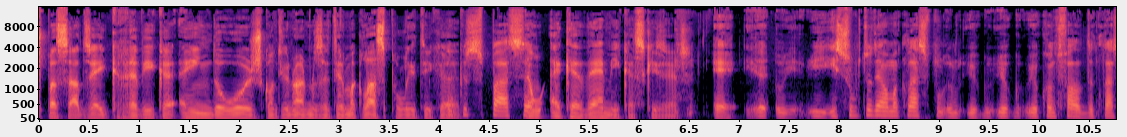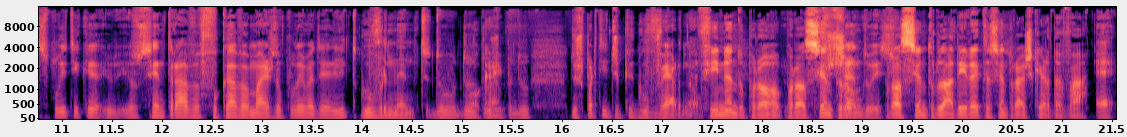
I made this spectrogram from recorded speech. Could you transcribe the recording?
passados é aí que radica ainda hoje continuarmos a ter uma classe política o que se passa... tão académica, se quiser? É, e, e sobretudo é uma classe. Eu, eu, eu, quando falo de classe política, eu centrava, focava mais no problema da elite governante, do, do, okay. dos, do, dos, partidos que governam. Afinando para o, para o centro, para o centro à direita, centro à esquerda, vá. É,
